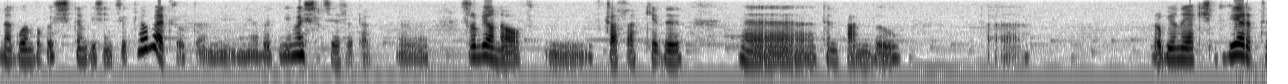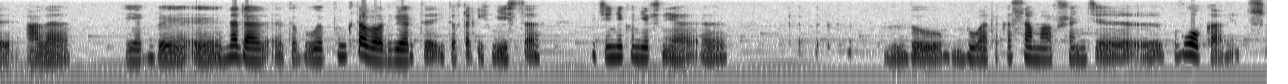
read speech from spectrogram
na głębokość 70 km. To nawet nie myślcie, że tak e, zrobiono w, w, czasach, kiedy e, ten pan był e, robione jakieś odwierty, ale jakby e, nadal to były punktowe odwierty i to w takich miejscach, gdzie niekoniecznie e, był, była taka sama wszędzie powłoka, więc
